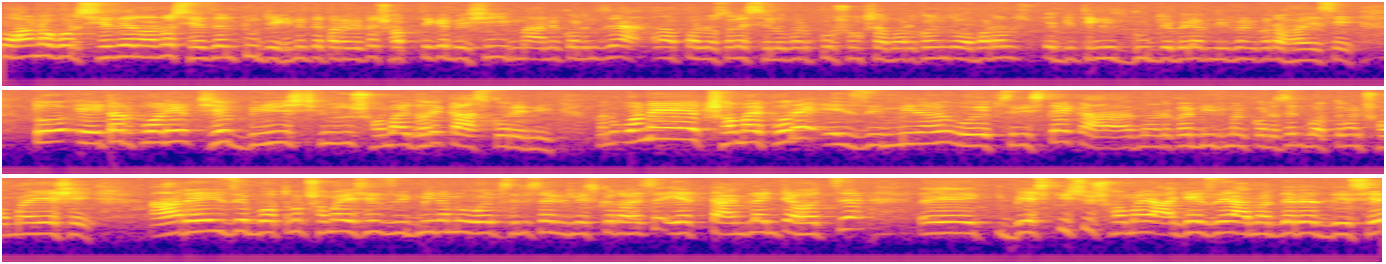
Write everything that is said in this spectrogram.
মহানগর সিজন ওয়ান সিজন টু দেখে নিতে পারেন। এটা সব থেকে বেশি মানে করেন যে আলাপ আলোচনা সিলোমার প্রশংসা বার করেন যে overall everything is good level নির্মাণ করা হয়েছে। তো এটার পরে সে বেশ কিছু সময় ধরে কাজ করেনি। মানে অনেক সময় পরে এই জিম্মি নামে ওয়েব সিরিজটাই মনে করেন, নির্মাণ করেছেন বর্তমান সময়ে এসে। আর এই যে বর্তমান সময়ে এসে জিম্মি নামে ওয়েব সিরিজটা রিলিজ করা হয়েছে, এর টাইম লাইনটা হচ্ছে বেশ কিছু সময় আগে যে আমাদের দেশে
